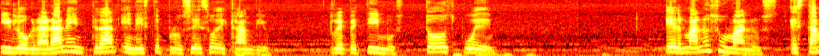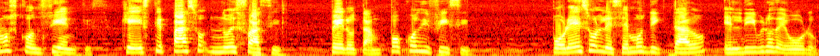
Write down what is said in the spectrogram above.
y lograrán entrar en este proceso de cambio. Repetimos, todos pueden. Hermanos humanos, estamos conscientes que este paso no es fácil, pero tampoco difícil. Por eso les hemos dictado el libro de oro.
